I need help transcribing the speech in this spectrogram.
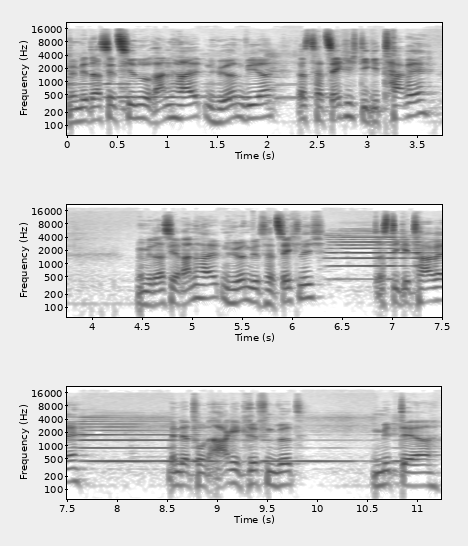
Wenn wir das jetzt hier nur ranhalten, hören wir, dass tatsächlich die Gitarre wenn wir das hier ranhalten, hören wir tatsächlich, dass die Gitarre, wenn der Ton A gegriffen wird, mit der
